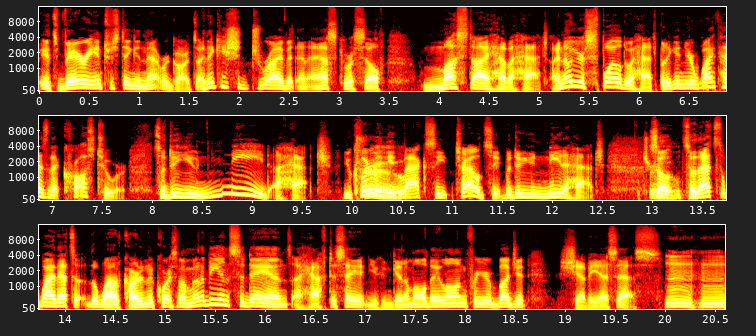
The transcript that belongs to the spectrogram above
it's very interesting in that regard. So I think you should drive it and ask yourself, Must I have a hatch? I know you're spoiled to a hatch, but again, your wife has that Crosstour. So do you need a hatch? You clearly need True. back seat, child seat, but do you need a hatch? True. So, so that's why that's the wild card. And of course, if I'm going to be in sedans, I have to say it. You can get them all day long for your budget. Chevy SS. Mm-hmm.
